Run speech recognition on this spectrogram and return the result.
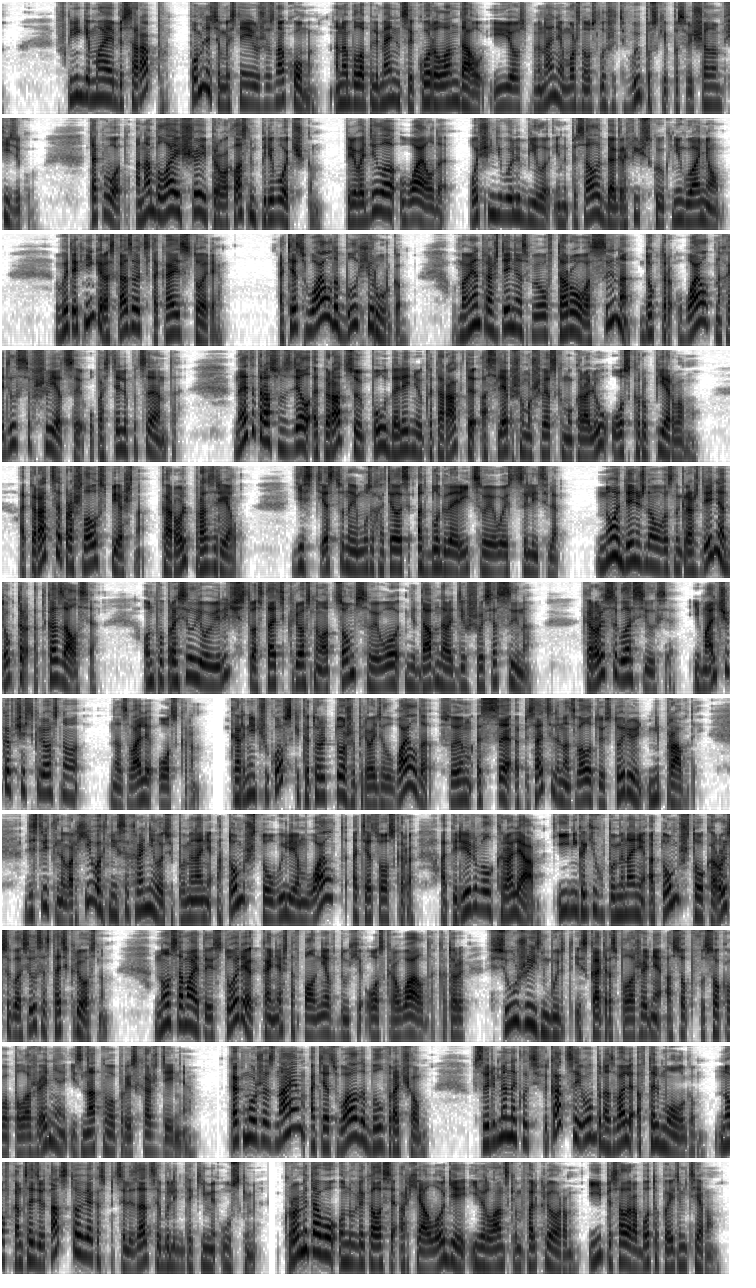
В книге Майя Бессараб, помните, мы с ней уже знакомы, она была племянницей Коры Ландау, и ее воспоминания можно услышать в выпуске, посвященном физику. Так вот, она была еще и первоклассным переводчиком. Переводила Уайлда, очень его любила и написала биографическую книгу о нем. В этой книге рассказывается такая история. Отец Уайлда был хирургом. В момент рождения своего второго сына доктор Уайлд находился в Швеции у постели пациента. На этот раз он сделал операцию по удалению катаракты ослепшему шведскому королю Оскару I. Операция прошла успешно, король прозрел. Естественно, ему захотелось отблагодарить своего исцелителя. Но от денежного вознаграждения доктор отказался – он попросил его величество стать крестным отцом своего недавно родившегося сына. Король согласился, и мальчика в честь крестного назвали Оскаром. Корней Чуковский, который тоже переводил Уайлда, в своем эссе о писателе назвал эту историю неправдой. Действительно, в архивах не сохранилось упоминаний о том, что Уильям Уайлд, отец Оскара, оперировал короля, и никаких упоминаний о том, что король согласился стать крестным. Но сама эта история, конечно, вполне в духе Оскара Уайлда, который всю жизнь будет искать расположение особ высокого положения и знатного происхождения. Как мы уже знаем, отец Уайлда был врачом. В современной классификации его бы назвали офтальмологом, но в конце 19 века специализации были не такими узкими. Кроме того, он увлекался археологией и ирландским фольклором и писал работы по этим темам.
